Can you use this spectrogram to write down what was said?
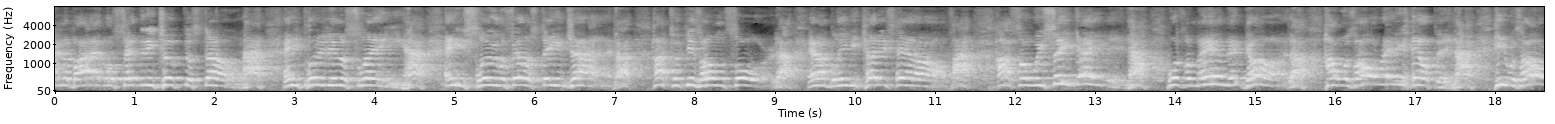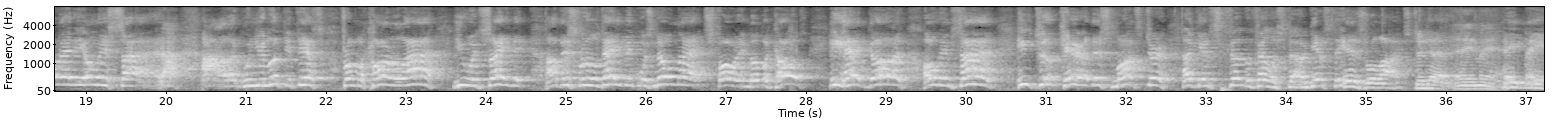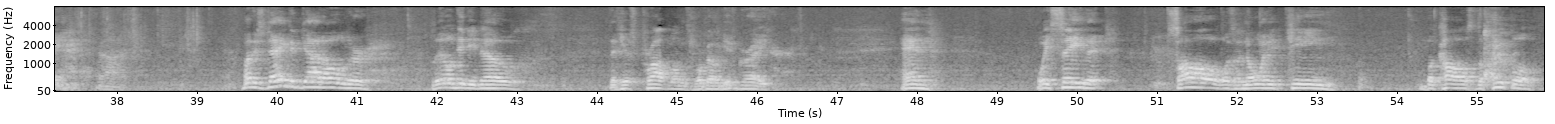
And the Bible said that he took the stone and he put it in a sling and he slew the Philistine giant. Uh, took his own sword and I believe he cut his head off. So we see David was a man that God was already helping. He was already on his side. When you look at this from a carnal eye, you would say that uh, this little David was no match for him, but because he had God on his side, he took care of this monster against the Philistines, against the Israelites today. Amen. Amen. But as David got older, little did he know that his problems were going to get greater. And we see that Saul was anointed king because the people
